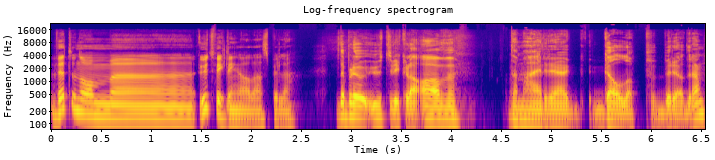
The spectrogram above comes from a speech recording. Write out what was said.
Vet du noe om uh, utviklinga av det spillet? Det ble jo utvikla av de her eh, Gallup-brødrene,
